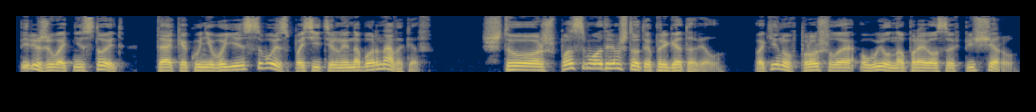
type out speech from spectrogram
переживать не стоит, так как у него есть свой спасительный набор навыков. Что ж, посмотрим, что ты приготовил. Покинув прошлое, Уилл направился в пещеру,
